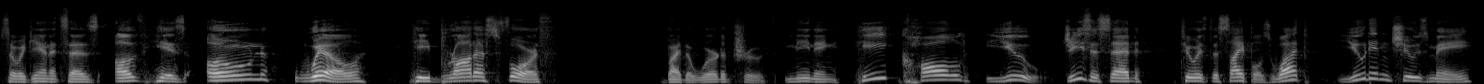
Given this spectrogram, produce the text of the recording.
So again, it says, of his own will, he brought us forth by the word of truth, meaning he called you. Jesus said to his disciples, What? You didn't choose me,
